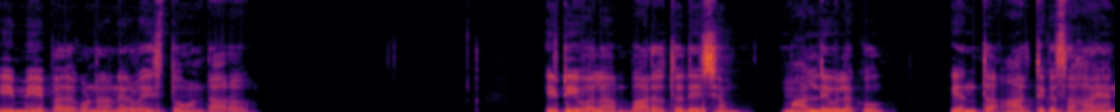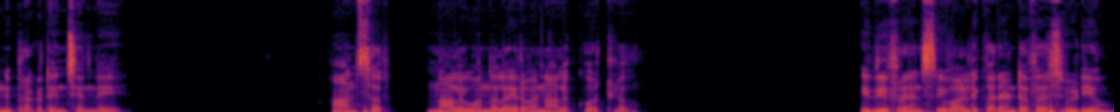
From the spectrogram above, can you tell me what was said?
ఈ మే పదకొండున నిర్వహిస్తూ ఉంటారు. ఇటీవల భారతదేశం మాల్దీవులకు ఎంత ఆర్థిక సహాయాన్ని ప్రకటించింది? ఆన్సర్ నాలుగు వందల ఇరవై నాలుగు కోట్లు. ఇది ఫ్రెండ్స్ ఇవాళ కరెంట్ అఫైర్స్ వీడియో.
